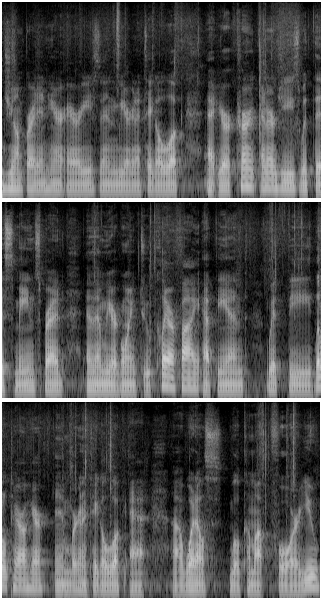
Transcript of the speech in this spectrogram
jump right in here, Aries, and we are going to take a look at your current energies with this main spread, and then we are going to clarify at the end with the little tarot here, and we're going to take a look at uh, what else will come up for you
